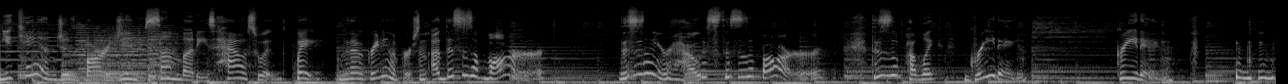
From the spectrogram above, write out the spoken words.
You can't just barge into somebody's house with wait without greeting the person. Uh, this is a bar. This isn't your house. This is a bar. This is a public greeting. Greeting.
